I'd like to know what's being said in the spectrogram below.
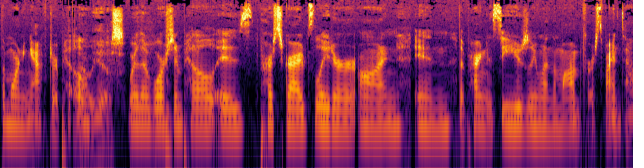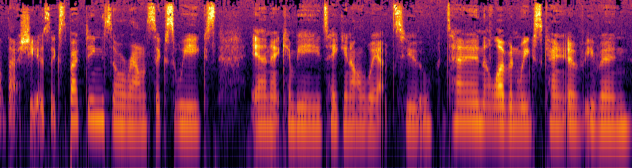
the morning after pill. Oh, yes. Where the abortion pill is prescribed later on in the pregnancy, usually when the mom first finds out that she is expecting, so around six weeks. And it can be taken all the way up to 10, 11 weeks, kind of even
